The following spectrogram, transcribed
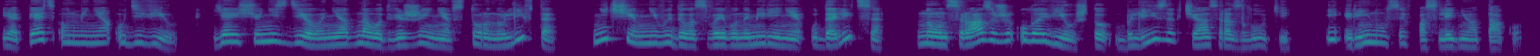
И опять он меня удивил. Я еще не сделала ни одного движения в сторону лифта, ничем не выдала своего намерения удалиться, но он сразу же уловил, что близок час разлуки, и ринулся в последнюю атаку.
